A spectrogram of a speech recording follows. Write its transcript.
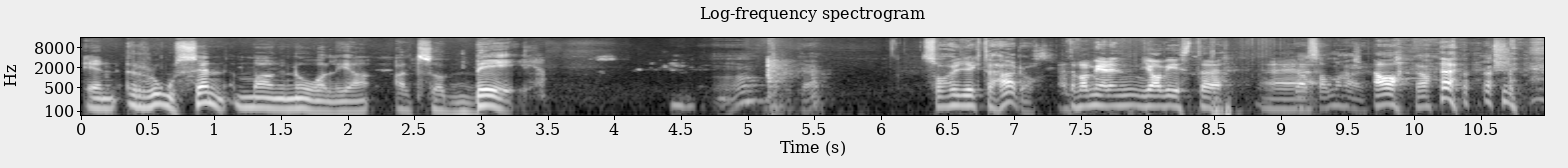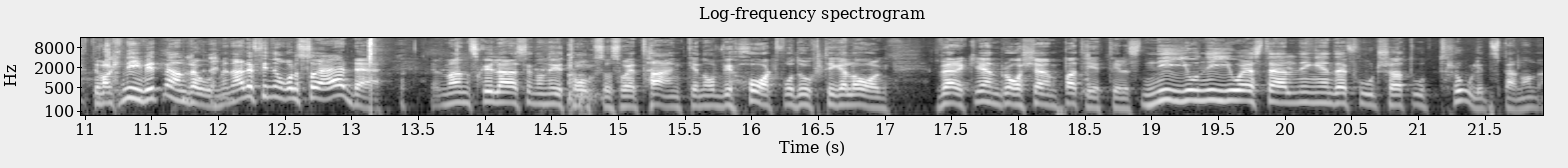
en rosenmagnolia, alltså B. Mm, okej. Så hur gick det här då? Det var mer än jag visste. Eh, Ja, samma här. Ja. det var knivigt med andra ord, men när det är final så är det. Man ska ju lära sig något nytt också, så är tanken. Och vi har två duktiga lag. Verkligen bra kämpat hittills. 9-9 är ställningen. Det är fortsatt otroligt spännande.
